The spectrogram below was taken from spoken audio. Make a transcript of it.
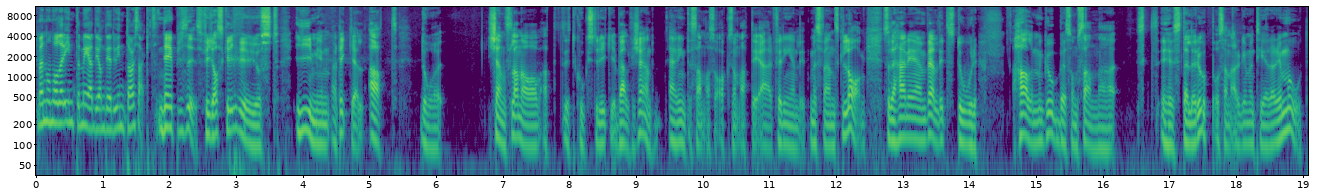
Men hon håller inte med dig om det du inte har sagt? Nej, precis, för jag skriver ju just i min artikel att då känslan av att ett kokstryk är välförtjänt är inte samma sak som att det är förenligt med svensk lag. Så det här är en väldigt stor halmgubbe som Sanna eh, ställer upp och sen argumenterar emot.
